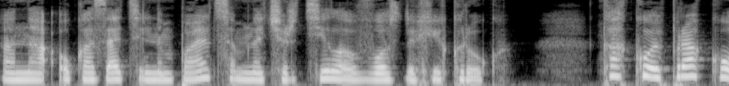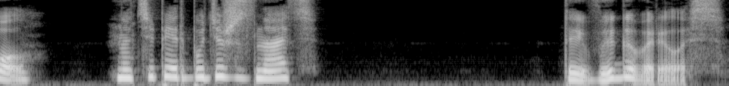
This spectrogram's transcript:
Она указательным пальцем начертила в воздухе круг. Какой прокол! Но теперь будешь знать. Ты выговорилась?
